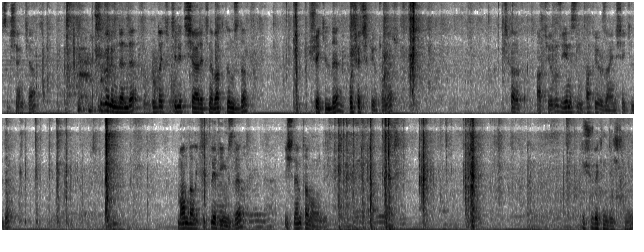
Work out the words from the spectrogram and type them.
Sıkışan kağıt. Şu bölümden de buradaki kilit işaretine baktığımızda şu şekilde boşa çıkıyor toner. Çıkarıp atıyoruz. Yenisini takıyoruz aynı şekilde. Mandalı kilitlediğimizde işlem tamam oluyor. Bir şuradakini değiştirmeyi.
